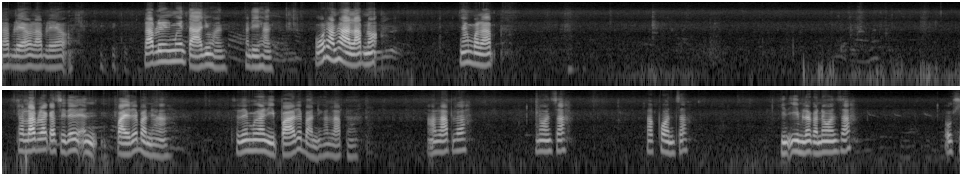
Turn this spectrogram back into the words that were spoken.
รับแล้วรับแล้ว รับเลยมื่นตาอยู่หันหันดีหันโอ้ทำท่ารับเนาะยังบ่รับถ้ารับแล้วก็สิได้อัน ไปได้บัดนี้ฮะสิได้เมื่อนีป้าได้บัดนี้คันรับนะเอารับแล้วนอนซะพักผ่อนซะกินอิ่มแล้วก็นอนซะโอเค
